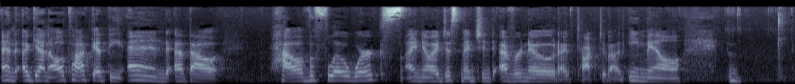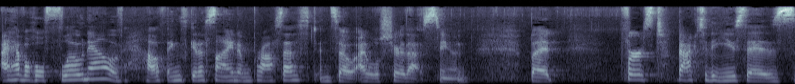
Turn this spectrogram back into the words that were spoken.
And again, I'll talk at the end about how the flow works. I know I just mentioned Evernote, I've talked about email. I have a whole flow now of how things get assigned and processed, and so I will share that soon. But first, back to the uses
